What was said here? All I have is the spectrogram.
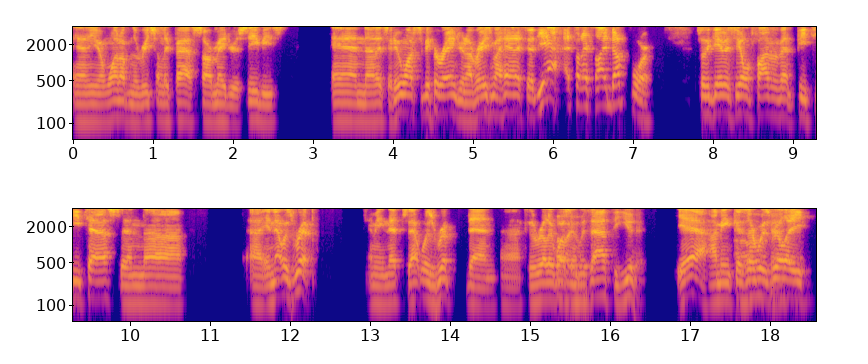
and you know, one of them the recently passed sergeant major of And they said, "Who wants to be a ranger?" And I raised my hand. I said, "Yeah, that's what I signed up for." So they gave us the old five event PT test, and uh and that was RIP. I mean, that's that was RIP then because uh, it really wasn't. Oh, it was at the unit. Yeah, I mean, because oh, there was okay. really,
